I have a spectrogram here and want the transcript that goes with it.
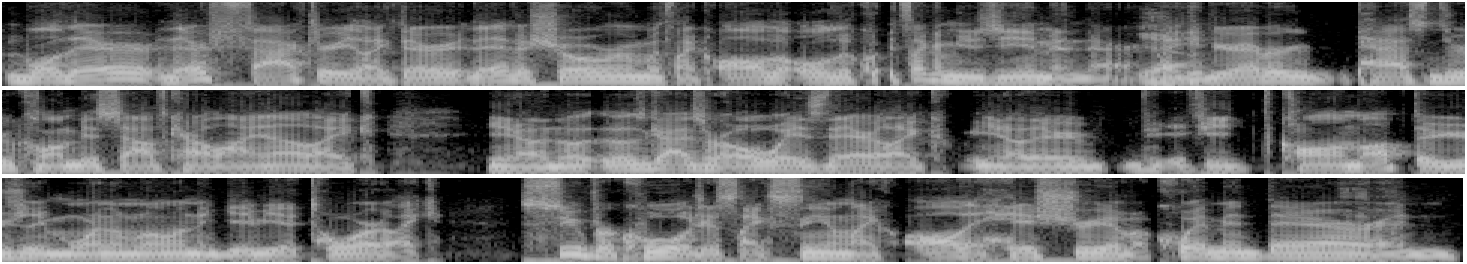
well, their their factory, like, they're they have a showroom with like all the old. It's like a museum in there. Yeah. Like, if you're ever passing through Columbia, South Carolina, like. You know, tho- those guys are always there. Like, you know, they're if you call them up, they're usually more than willing to give you a tour. Like, super cool. Just like seeing like all the history of equipment there, and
